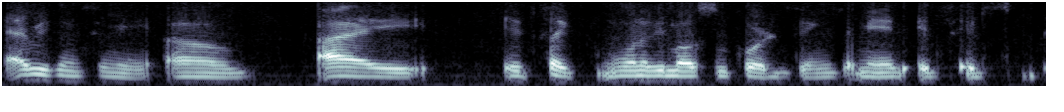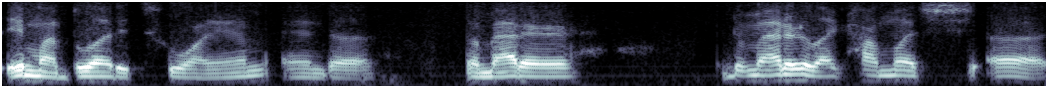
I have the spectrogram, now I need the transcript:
everything to me. Um, I it's like one of the most important things. I mean, it's it's in my blood. It's who I am, and uh, no matter no matter like how much uh,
